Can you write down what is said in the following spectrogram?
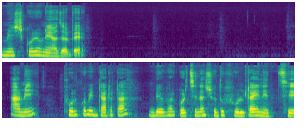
মেশ করেও নেওয়া যাবে। আমি ফুলকপির ডাটাটা ব্যবহার করছি না, শুধু ফুলটাই নিচ্ছি।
